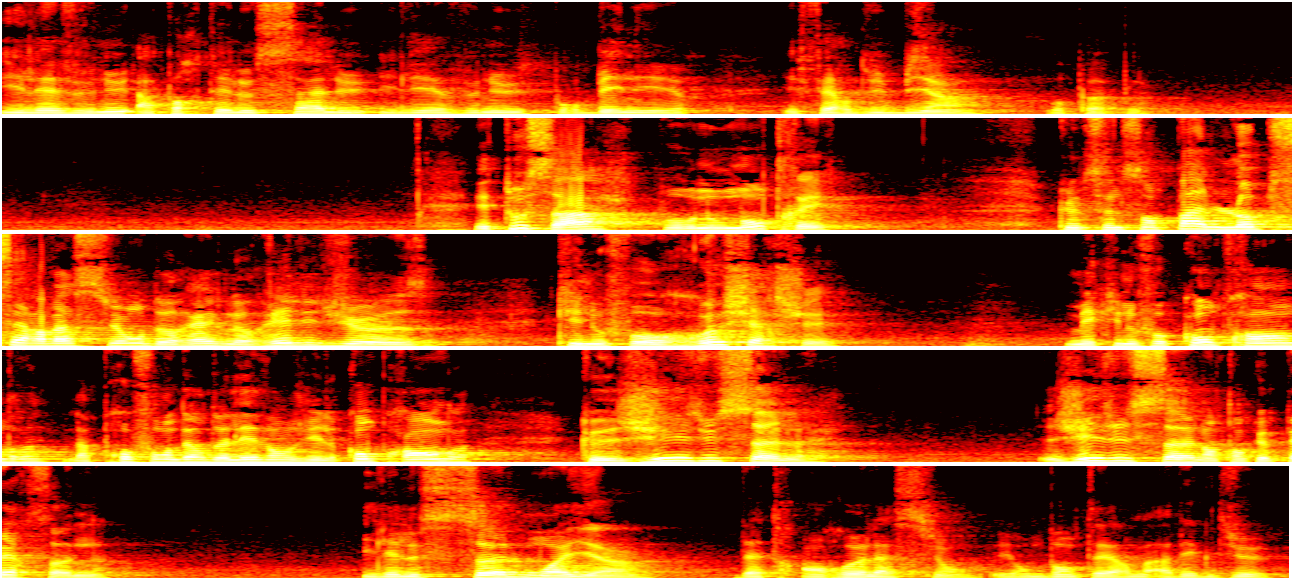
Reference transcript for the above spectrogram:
il est venu apporter le salut, il est venu pour bénir et faire du bien au peuple. Et tout ça pour nous montrer que ce ne sont pas l'observation de règles religieuses qu'il nous faut rechercher, mais qu'il nous faut comprendre la profondeur de l'évangile, comprendre que Jésus seul, Jésus seul en tant que personne, il est le seul moyen d'être en relation et en bon terme avec Dieu.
